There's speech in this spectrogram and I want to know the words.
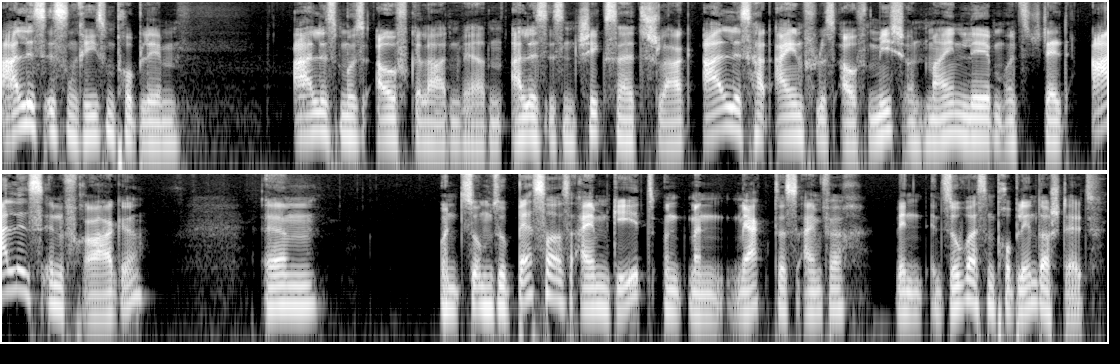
Alles ist ein Riesenproblem. Alles muss aufgeladen werden. Alles ist ein Schicksalsschlag. Alles hat Einfluss auf mich und mein Leben und stellt alles in Frage. Ähm, und so, umso besser es einem geht, und man merkt das einfach, wenn sowas ein Problem darstellt,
